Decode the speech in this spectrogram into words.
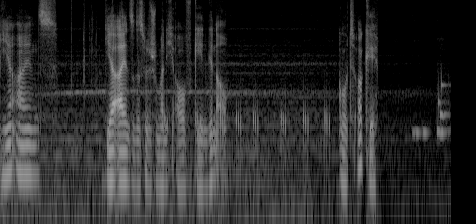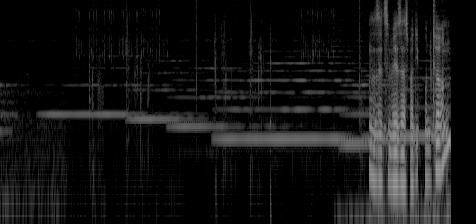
Hier eins. Hier eins und das würde schon mal nicht aufgehen. Genau. Gut, okay. Dann setzen wir jetzt erstmal die unteren.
